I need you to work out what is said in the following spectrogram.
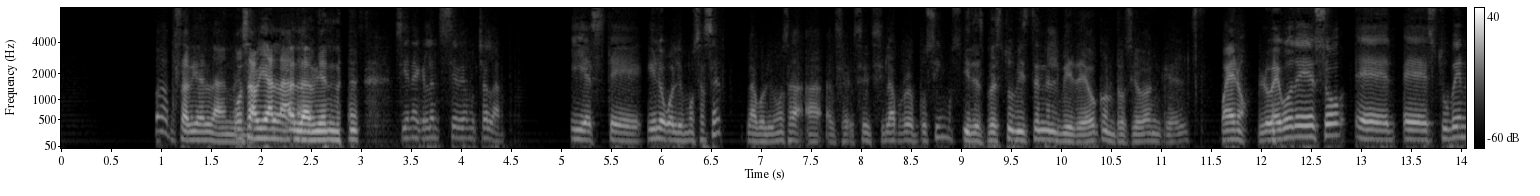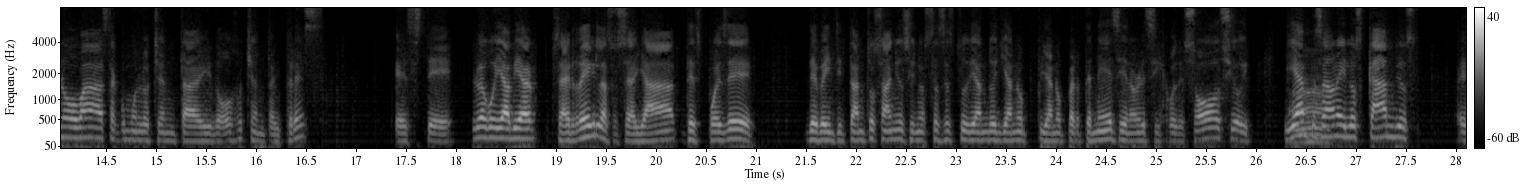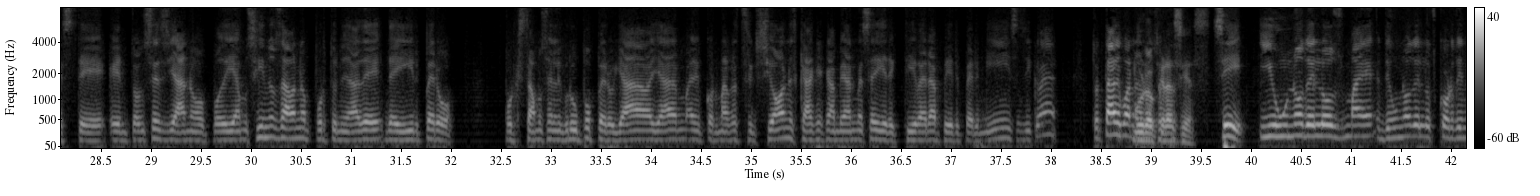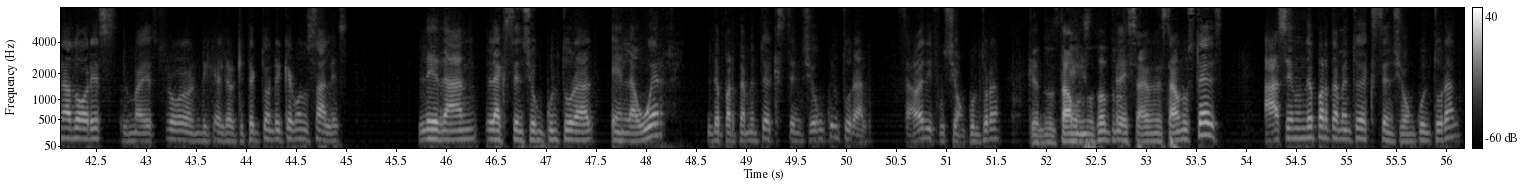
Ah, pues había lana. Pues había lana. La bien- Sí, en aquel entonces sí había mucha lana. Y este, y lo volvimos a hacer. La volvimos a, a- a- sí, sí, sí la propusimos. Y después tuviste en el video con Rocío Banquels. Bueno, luego de eso, eh, eh, estuve en Nova hasta como el 82, 83. Este, luego ya había, o sea, hay reglas, o sea, ya después de de veintitantos años, si no estás estudiando, ya no, ya no pertenece, ya no eres hijo de socio, y, y ya Ah. empezaron ahí los cambios. Este, entonces ya no podíamos, sí nos daban la oportunidad de, de ir, pero porque estamos en el grupo, pero ya, ya eh, con más restricciones, cada que cambiaban mesa directiva era pedir permisos, y, eh, Total, bueno. no se- Burocracias. Sí, y uno de los, de uno de los coordinadores, el maestro, Enrique- el arquitecto Enrique González, le dan la extensión cultural en la UER, el departamento de extensión cultural, estaba difusión cultural. Que no estábamos Ex- nosotros. Estaban, estaban ustedes. Hacen un departamento de extensión cultural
